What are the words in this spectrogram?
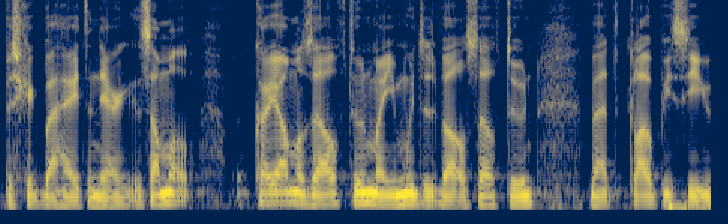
beschikbaarheid en dergelijke. Dat kan je allemaal zelf doen, maar je moet het wel zelf doen. Met Cloud PC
